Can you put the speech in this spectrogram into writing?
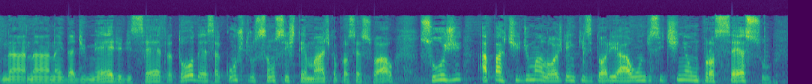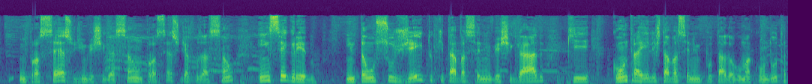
na, na, na, Idade Média, etc., toda essa construção sistemática processual surge a partir de uma lógica inquisitorial onde se tinha um processo, um processo de investigação, um processo de acusação em segredo. Então, o sujeito que estava sendo investigado, que contra ele estava sendo imputado alguma conduta,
